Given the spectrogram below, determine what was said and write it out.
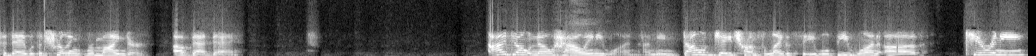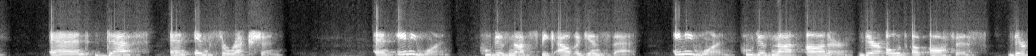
today was a thrilling reminder of that day. I don't know how anyone, I mean, Donald J. Trump's legacy will be one of tyranny and death and insurrection. And anyone who does not speak out against that, anyone who does not honor their oath of office, their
